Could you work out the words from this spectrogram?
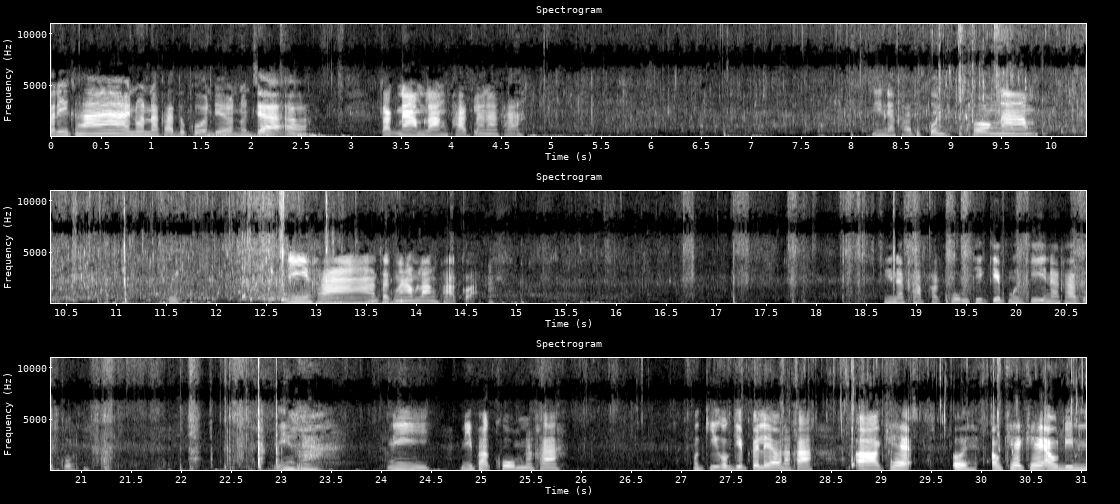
วัสดีค่ะนุ่นนะคะ ทุกคนเดี๋ยวนุ่นจะเอ่อตักน้ำล้างผักแล้วนะคะ นี่นะคะ ทุกคนคลองน้ำนี่ค่ะ ตักน้ำล้างผักก่อนนี่นะคะ ผักโขมที่เก็บเมื่อกี้นะคะ ทุกคน นี่ค่ะ นี่นี่ผักโขมนะคะ เมื่อกี้ก็เก็บไปแล้วนะคะ อ่าแค่ เอ้ยเอาแค่แค่เอาดิน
